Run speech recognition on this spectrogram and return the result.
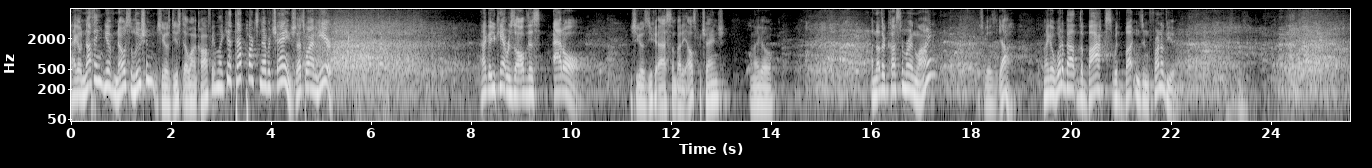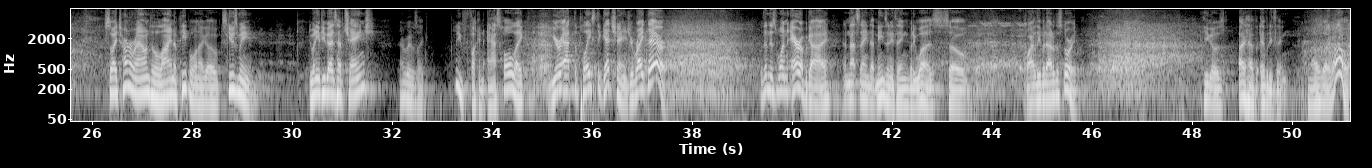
I go, nothing? You have no solution? She goes, do you still want coffee? I'm like, yeah, that part's never changed. That's why I'm here. I go, you can't resolve this at all. And she goes, you could ask somebody else for change. And I go, another customer in line? She goes, yeah. And I go, what about the box with buttons in front of you? so I turn around to the line of people and I go, excuse me, do any of you guys have change? Everybody was like, oh, you fucking asshole. Like, you're at the place to get change. You're right there. But then this one Arab guy, and I'm not saying that means anything, but he was, so why leave it out of the story? He goes, I have everything. And I was like, oh.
